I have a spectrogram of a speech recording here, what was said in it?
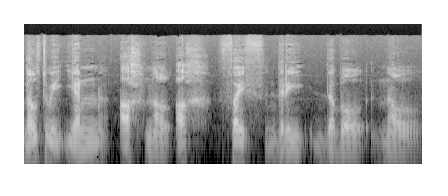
021 808 5300.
